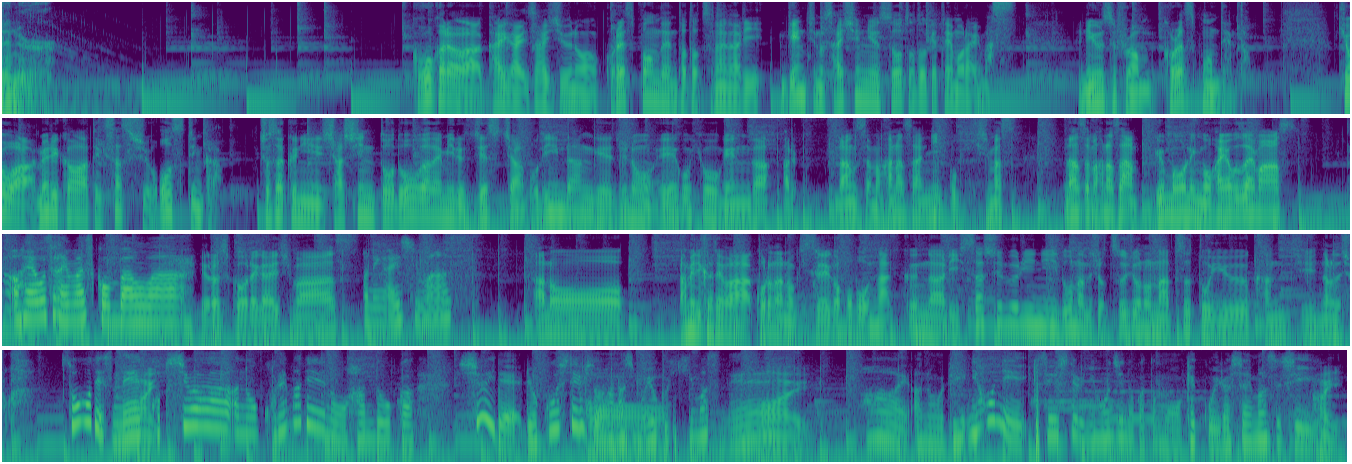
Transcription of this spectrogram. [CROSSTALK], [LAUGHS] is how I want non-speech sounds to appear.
Spinner ここからは海外在住のコレスポンデントとつながり現地の最新ニュースを届けてもらいます。News from Correspondent 今日はアメリカはテキサス州オースティンから著作に写真と動画で見るジェスチャーボディーランゲージの英語表現がある。ランサム花さんにお聞きします。ランサム花さん Good morning おはようございます。おはようございます。こんばんは。よろしくお願いしますお願いします。あのーアメリカではコロナの規制がほぼなくなり久しぶりにどうなんでしょう？通常の夏という感じなのでしょうか？そうですね。はい今年はあのこれまでの反動か周囲で旅行している人の話もよく聞きますね。はいはい。あのり日本に帰省している日本人の方も結構いらっしゃいますし、はい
